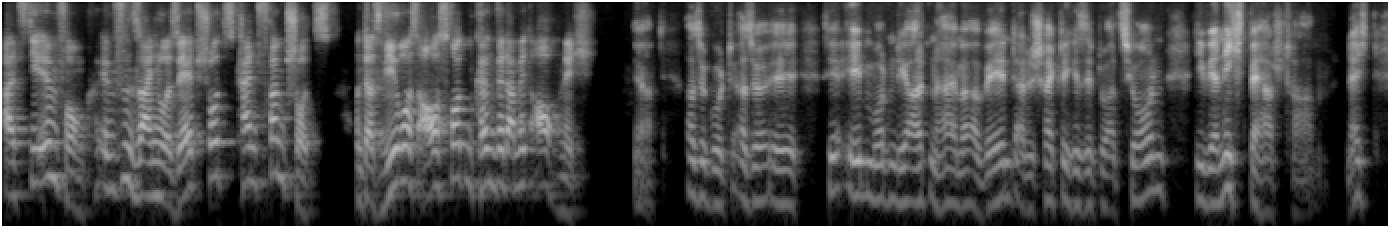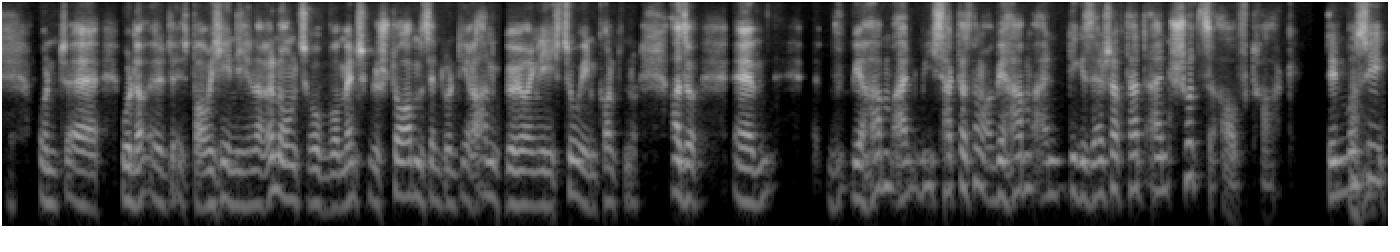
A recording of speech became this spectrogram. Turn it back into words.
als die Impfung. Impfen sei nur Selbstschutz, kein Fremdschutz. Und das Virus ausrotten können wir damit auch nicht. Ja, also gut, also äh, eben wurden die Altenheime erwähnt, eine schreckliche Situation, die wir nicht beherrscht haben. Nicht? Und äh, wo, äh, das brauche ich Ihnen nicht in Erinnerung zu rufen, wo Menschen gestorben sind und ihre Angehörigen nicht zu ihnen konnten. Also ähm, wir haben ein, ich sage das nochmal, wir haben ein, die Gesellschaft hat einen Schutzauftrag. Den muss mhm. sie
